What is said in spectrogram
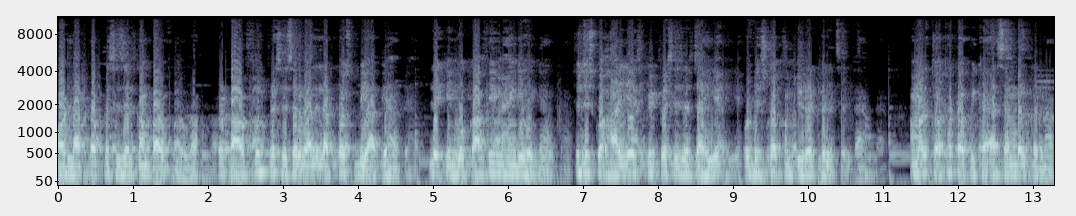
और लैपटॉप प्रोसेसर कम पावरफुल होगा। और पावरफुल प्रोसेसर वाले लैपटॉप भी आते हैं, लेकिन वो काफ़ी महँगे होते हैं। तो जिसको हाईएस्ट स्पीड प्रोसेसर चाहिए, वो डेस्कटॉप कंप्यूटर खरीद सकता है। हमारा चौथा टॉपिक है असेंबल करना।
